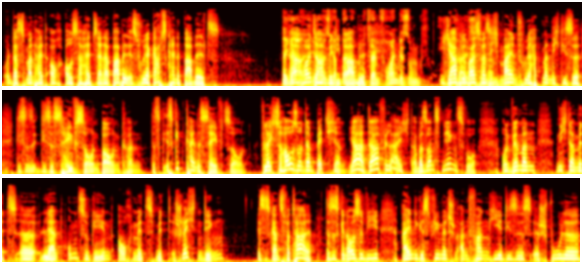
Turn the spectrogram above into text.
und dass man halt auch außerhalb seiner Bubble ist. Früher gab es keine Bubbles. Na ja, heute haben es wir die Bubble. Dein Freundesum. Ja, aber du weißt, was ich meine. Früher hat man nicht diese, diese, diese Safe Zone bauen können. Das, es gibt keine Safe Zone. Vielleicht zu Hause unterm Bettchen. Ja, da vielleicht, aber sonst nirgendwo. Und wenn man nicht damit äh, lernt umzugehen, auch mit, mit schlechten Dingen, ist es ganz fatal. Das ist genauso wie einige Streamer schon anfangen, hier dieses äh, schwule,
